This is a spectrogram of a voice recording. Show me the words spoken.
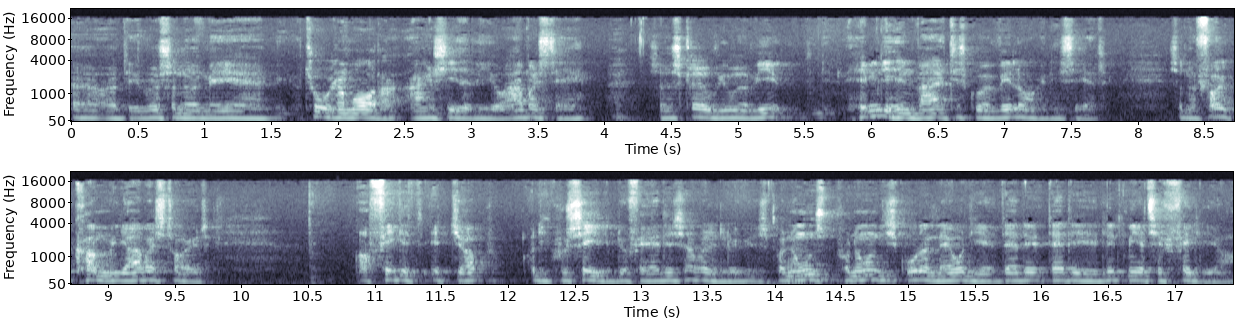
vi. Øh, Og det var sådan noget med, at to gange om året arrangerede vi jo arbejdsdage. Så skrev vi ud, at vi, hemmeligheden var, at det skulle være velorganiseret. Så når folk kom i arbejdstøjet og fik et, et job, og de kunne se, at de blev færdige, så var det lykkedes. På nogle, på nogle af de skoler, der laver de, der er det, der er det lidt mere tilfældigt, og,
